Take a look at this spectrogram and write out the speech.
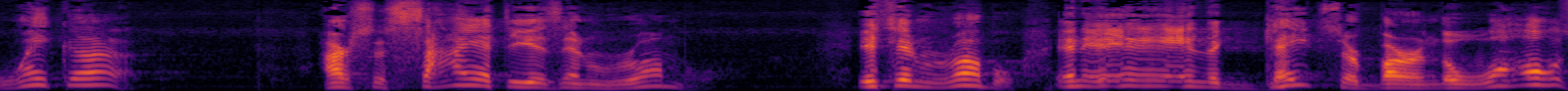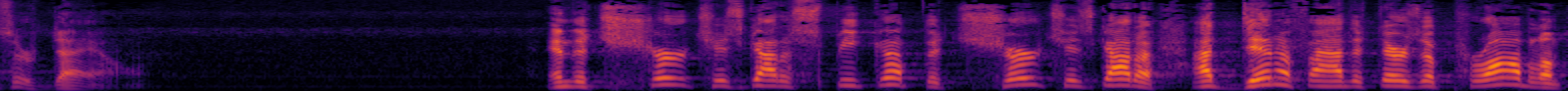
Wake up. Our society is in rumble. It's in rubble. And, and, the gates are burned, the walls are down. And the church has got to speak up. The church has got to identify that there's a problem.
